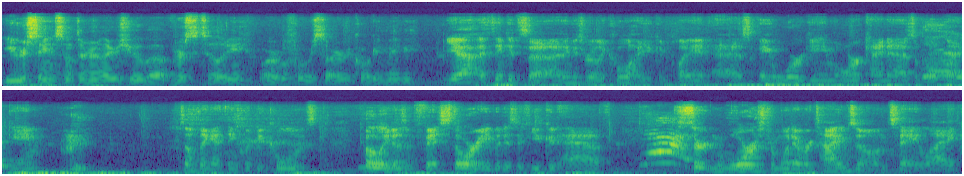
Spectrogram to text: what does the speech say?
you were saying something earlier too about versatility, or before we started recording, maybe. yeah, I think it's uh, I think it's really cool how you can play it as a war game or kind of as a role playing game. Something I think would be cool is totally doesn't fit story, but is if you could have certain wars from whatever time zone, say like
